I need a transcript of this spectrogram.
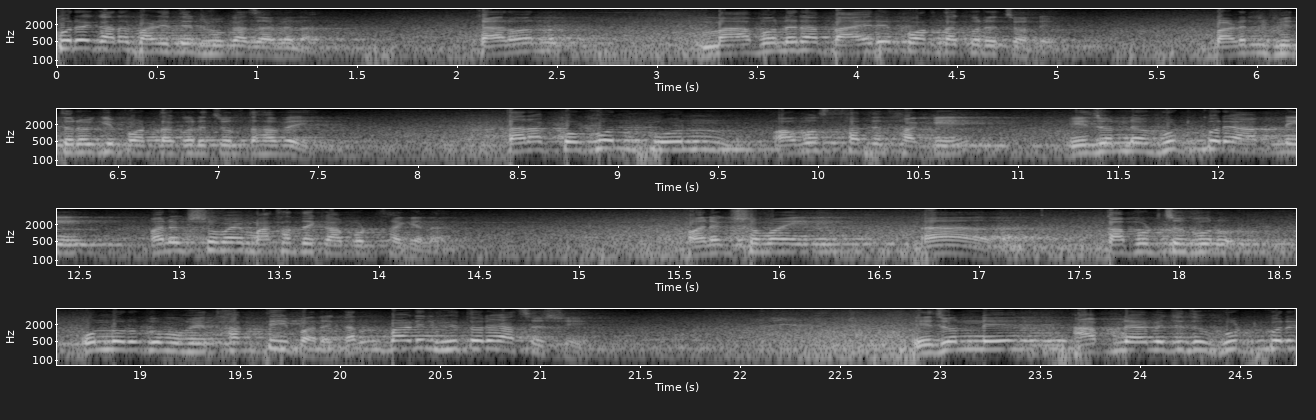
করে কারও বাড়িতে ঢোকা যাবে না। কারণ মা বোনেরা বাইরে পর্দা করে চলে। বাড়ির ভিতরেও কি পর্দা করে চলতে হবে? তারা কখন কোন অবস্থাতে থাকে এই জন্য হুট করে আপনি অনেক সময় মাথাতে কাপড় থাকে না। অনেক সময় কাপড় চোপড় অন্যরকম হয়ে থাকতেই পারে, কারণ বাড়ির ভিতরে আছে সে। এজন্যে আপনি, আমি যদি হুট করে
